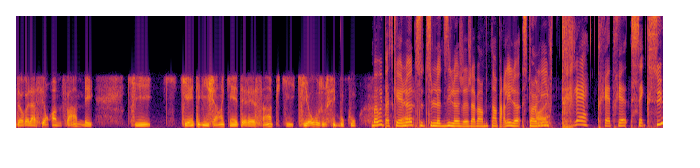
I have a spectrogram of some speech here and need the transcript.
de relations homme-femme, mais qui est qui est intelligent, qui est intéressant, puis qui, qui ose aussi beaucoup. Ben oui, parce que là, euh, tu, tu l'as dit, là, j'avais envie de t'en parler. Là, c'est un livre très, très, très sexu.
